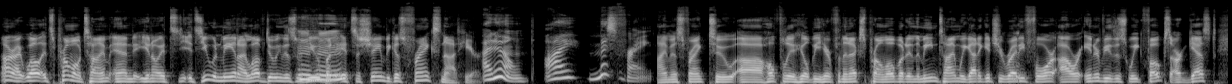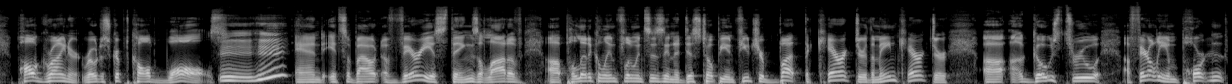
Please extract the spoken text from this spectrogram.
All right. Well, it's promo time, and you know it's it's you and me, and I love doing this with you. But it's a shame because Frank's not here. Mm-hmm. I know. I miss Frank. I miss Frank too. Uh, hopefully, he'll be here for the next promo. But in the meantime, we got to get you ready for our interview this week, folks. Our guest, Paul Greinert, wrote a script called Walls. Mm-hmm. And it's about uh, various things, a lot of uh, political influences in a dystopian future. But the character, the main character, uh, uh, goes through a fairly important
